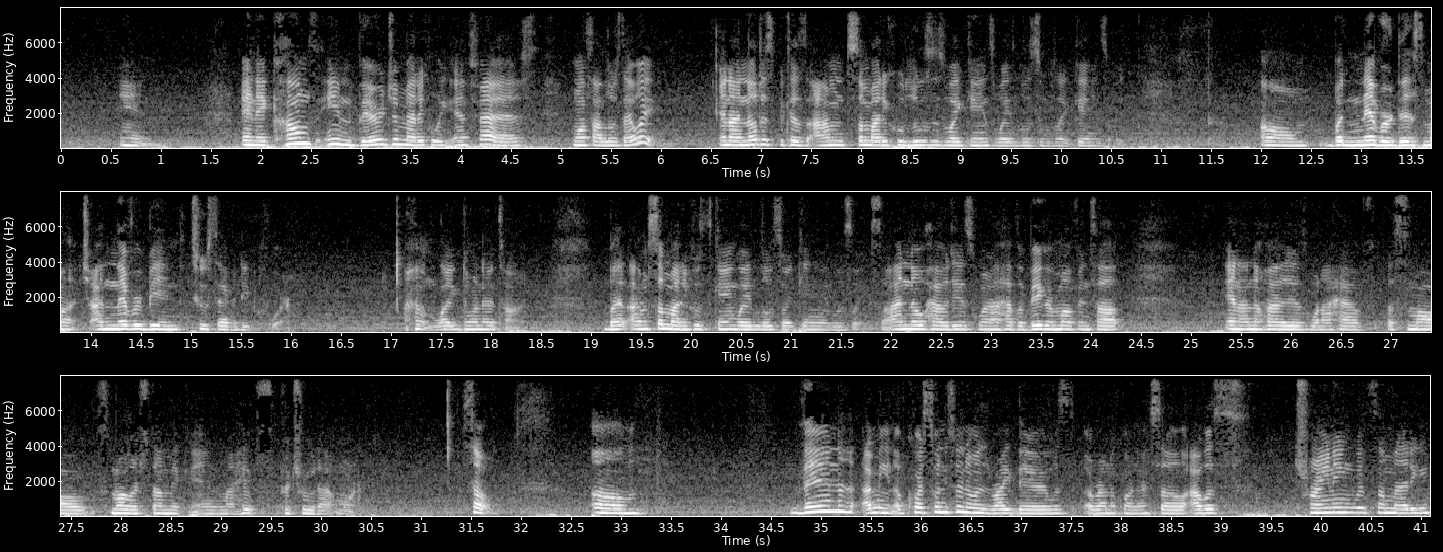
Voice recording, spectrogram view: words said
in. And it comes in very dramatically and fast once I lose that weight. And I know this because I'm somebody who loses weight, gains weight, loses weight, gains weight. Um, but never this much. I've never been 270 before. like during that time. But I'm somebody who's gain weight, lose weight, gain weight, lose weight. So I know how it is when I have a bigger muffin top. And I know how it is when I have a small, smaller stomach and my hips protrude out more. So, um, then, I mean, of course, 2021 was right there. It was around the corner. So I was training with somebody.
